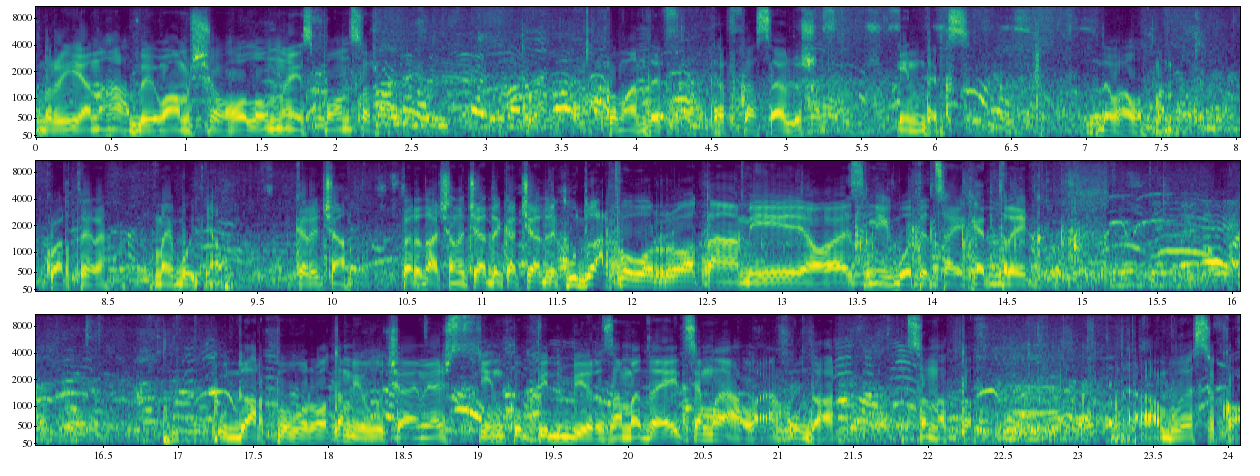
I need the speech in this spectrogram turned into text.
Дорогі, я нагадую вам, що головний спонсор команди ФК Севлюш Індекс Девелопмент. Квартири майбутнього. Киричан. Передача на Чедрика. Чедрик. Удар поворотом. І ось міг бути цей хет-трик. Удар поворотом і влучає м'яч в стінку. Підбір за медейцями, але удар занадто е, високо.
